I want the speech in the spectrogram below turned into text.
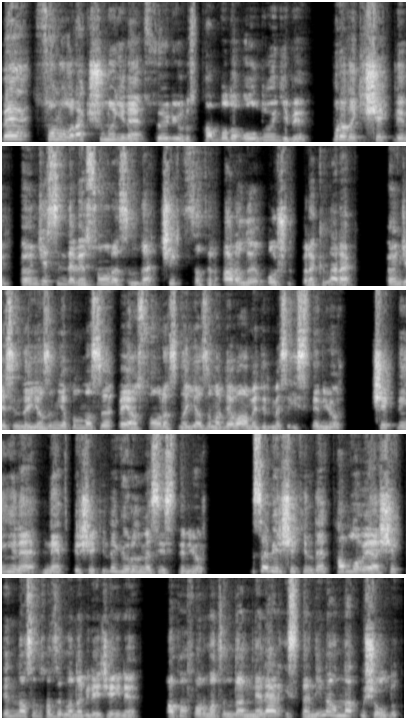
Ve son olarak şunu yine söylüyoruz. Tabloda olduğu gibi buradaki şeklin öncesinde ve sonrasında çift satır aralığı boşluk bırakılarak öncesinde yazım yapılması veya sonrasında yazıma devam edilmesi isteniyor. Şeklin yine net bir şekilde görülmesi isteniyor. Kısa bir şekilde tablo veya şeklin nasıl hazırlanabileceğini, APA formatında neler istendiğini anlatmış olduk.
